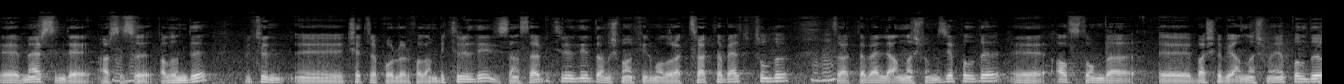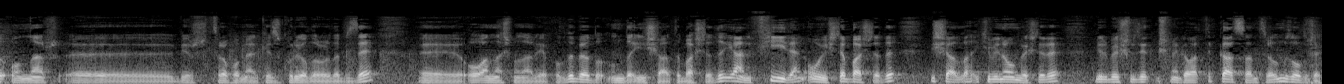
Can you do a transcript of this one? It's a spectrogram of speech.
E, Mersin'de arsası alındı. Bütün e, chat raporları falan bitirildi, lisanslar bitirildi. Danışman firma olarak Traktabel tutuldu. Traktabel'le anlaşmamız yapıldı. E, Alstom'da e, başka bir anlaşma yapıldı. Onlar e, bir trafo merkezi kuruyorlar orada bize. E, o anlaşmalar yapıldı ve onun da inşaatı başladı. Yani fiilen o işte başladı. İnşallah 2015'lere bir 570 megawattlık gaz santralımız olacak.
